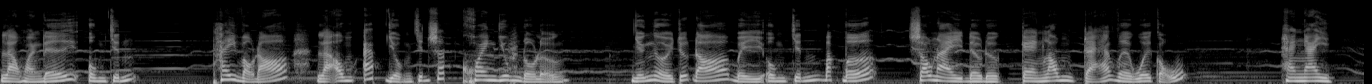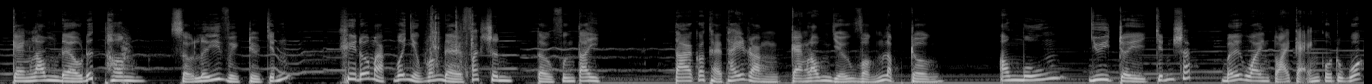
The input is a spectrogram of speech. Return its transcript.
là hoàng đế ung chính thay vào đó là ông áp dụng chính sách khoan dung độ lượng những người trước đó bị ung chính bắt bớ sau này đều được Càn Long trả về quê cũ. Hàng ngày, Càn Long đều đích thân xử lý việc triều chính. Khi đối mặt với những vấn đề phát sinh từ phương Tây, ta có thể thấy rằng Càn Long giữ vững lập trường. Ông muốn duy trì chính sách bế quan tỏa cản của Trung Quốc.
